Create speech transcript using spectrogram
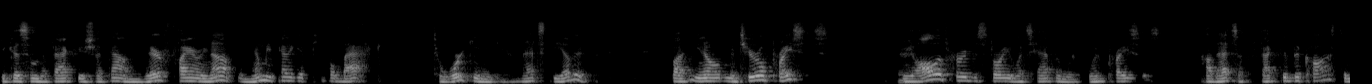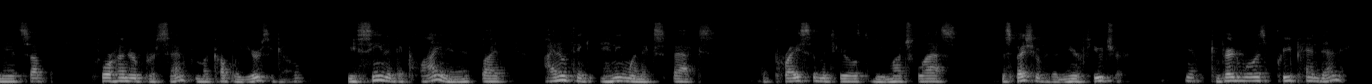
because some of the factories shut down. They're firing up, and then we've got to get people back to working again. That's the other thing. But you know, material prices. We all have heard the story of what's happened with wood prices, how that's affected the cost. I mean, it's up 400% from a couple years ago. We've seen a decline in it, but I don't think anyone expects the price of materials to be much less, especially for the near future, you know, compared to what was pre-pandemic,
